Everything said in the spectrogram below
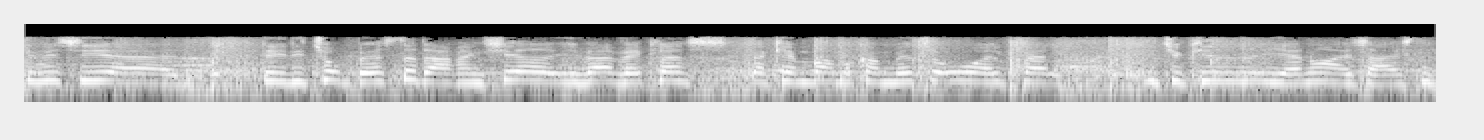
Det vil sige, at det er de to bedste, der er arrangeret i hver vægtklasse, der kæmper om at komme med til OL-kval i Tyrkiet i januar i 16.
